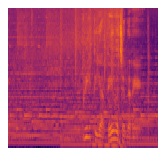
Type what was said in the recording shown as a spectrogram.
ಪ್ರೀತಿಯ ದೇವಜನರೇ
